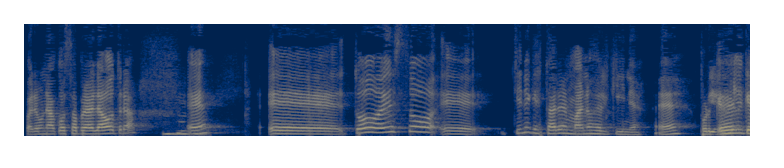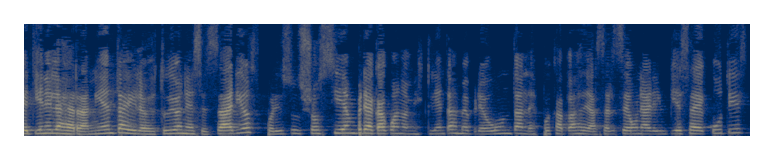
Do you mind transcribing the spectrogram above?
para una cosa, para la otra. ¿eh? Eh, todo eso eh, tiene que estar en manos del kine, ¿eh? porque Bien. es el que tiene las herramientas y los estudios necesarios. Por eso yo siempre acá cuando mis clientas me preguntan, después capaz de hacerse una limpieza de cutis,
